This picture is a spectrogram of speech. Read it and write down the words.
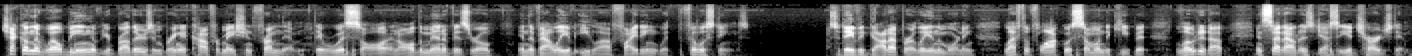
Check on the well being of your brothers and bring a confirmation from them. They were with Saul and all the men of Israel in the valley of Elah fighting with the Philistines. So David got up early in the morning, left the flock with someone to keep it, loaded up, and set out as Jesse had charged him.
